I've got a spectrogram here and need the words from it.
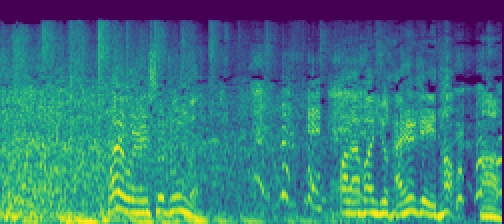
外国人说中文，换来换去还是这一套啊。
